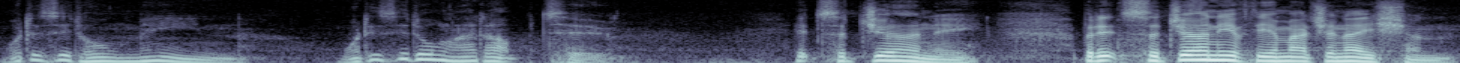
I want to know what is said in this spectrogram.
What does it all mean? What does it all add up to? It's a journey, but it's a journey of the imagination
